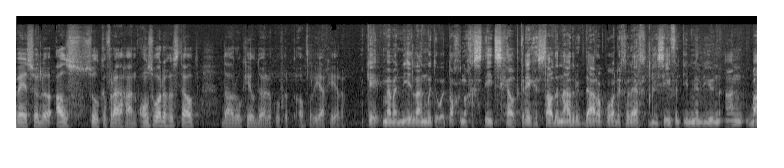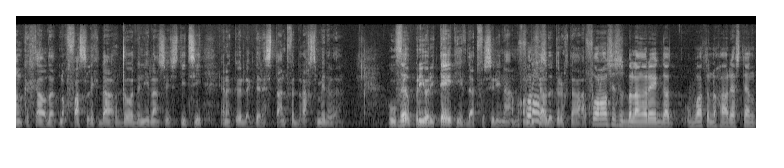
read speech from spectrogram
wij zullen, als zulke vragen aan ons worden gesteld, daar ook heel duidelijk over, op reageren. Oké, maar met Nederland moeten we toch nog steeds geld krijgen. Zal de nadruk daarop worden gelegd? Die 17 miljoen aan bankengeld dat nog vast ligt daar door de Nederlandse justitie. En natuurlijk de restant verdragsmiddelen. Hoeveel de, prioriteit heeft dat voor Suriname om die ons, gelden terug te halen? Voor ons is het belangrijk dat wat er nog aan restant,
